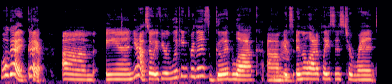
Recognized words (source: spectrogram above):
Well, good, good. Yeah. Um, and yeah, so if you're looking for this, good luck. Um, Mhm. it's in a lot of places to rent.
